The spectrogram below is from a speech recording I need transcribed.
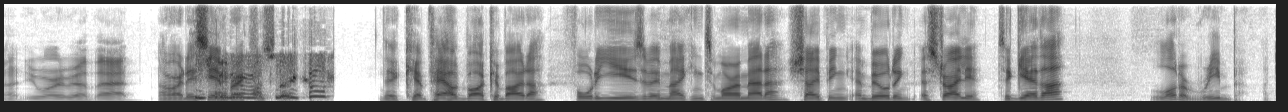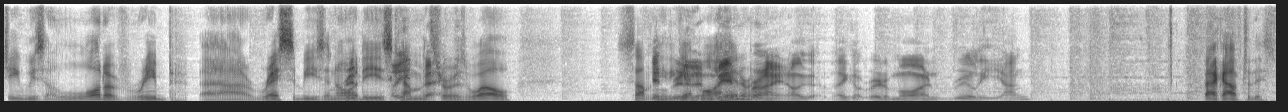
Don't you worry about that. All right, SEN Breakfast. They're powered by Kubota. 40 years have been making tomorrow matter, shaping and building Australia together. A lot of rib. Gee whiz, a lot of rib uh, recipes and Rib ideas coming through as well. Something Get to get of the my head around. membrane. I got, they got rid of mine really young. Back after this.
